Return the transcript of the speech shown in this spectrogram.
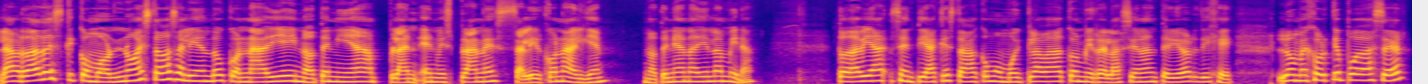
La verdad es que como no estaba saliendo con nadie y no tenía plan en mis planes salir con alguien, no tenía nadie en la mira, todavía sentía que estaba como muy clavada con mi relación anterior, dije, lo mejor que puedo hacer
